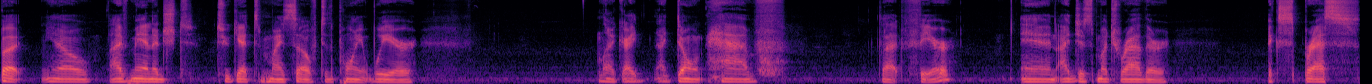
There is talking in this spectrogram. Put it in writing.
But, you know, I've managed to get myself to the point where like I I don't have that fear and I just much rather express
